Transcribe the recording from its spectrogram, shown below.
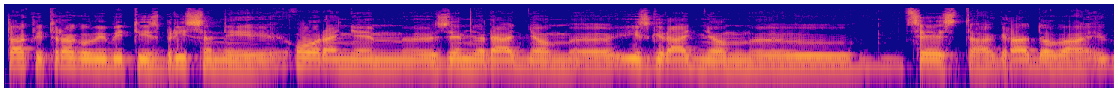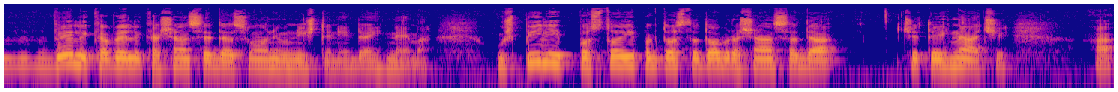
takvi tragovi biti izbrisani oranjem, zemljoradnjom, e, izgradnjom cesta, gradova. Velika, velika šansa je da su oni uništeni, da ih nema. U špilji postoji ipak dosta dobra šansa da ćete ih naći. A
